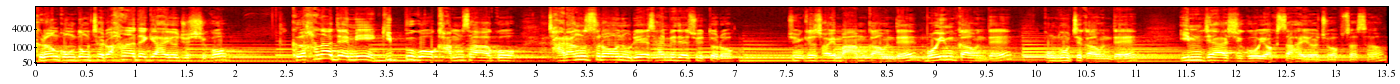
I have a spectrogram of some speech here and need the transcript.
그런 공동체로 하나 되게 하여 주시고 그 하나됨이 기쁘고 감사하고 자랑스러운 우리의 삶이 될 수 있도록 주님께서 저희 마음 가운데 모임 가운데 공동체 가운데 임재하시고 역사하여 주옵소서.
